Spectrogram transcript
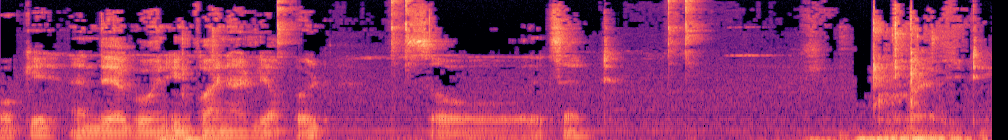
okay and they are going infinitely upward so let's gravity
